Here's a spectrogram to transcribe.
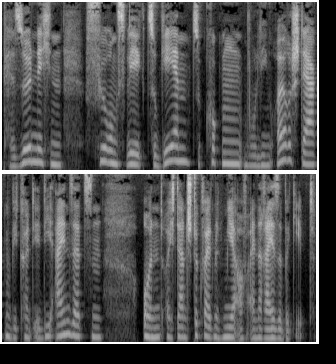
persönlichen Führungsweg zu gehen, zu gucken, wo liegen eure Stärken, wie könnt ihr die einsetzen und euch dann ein Stück weit mit mir auf eine Reise begebt.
